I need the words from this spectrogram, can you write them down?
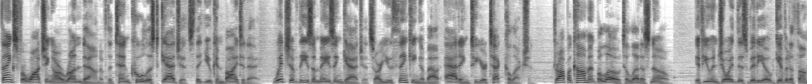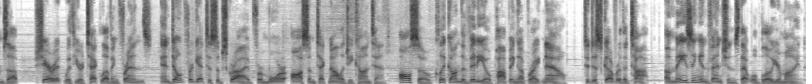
Thanks for watching our rundown of the 10 coolest gadgets that you can buy today. Which of these amazing gadgets are you thinking about adding to your tech collection? Drop a comment below to let us know. If you enjoyed this video, give it a thumbs up, share it with your tech-loving friends, and don't forget to subscribe for more awesome technology content. Also, click on the video popping up right now to discover the top amazing inventions that will blow your mind.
